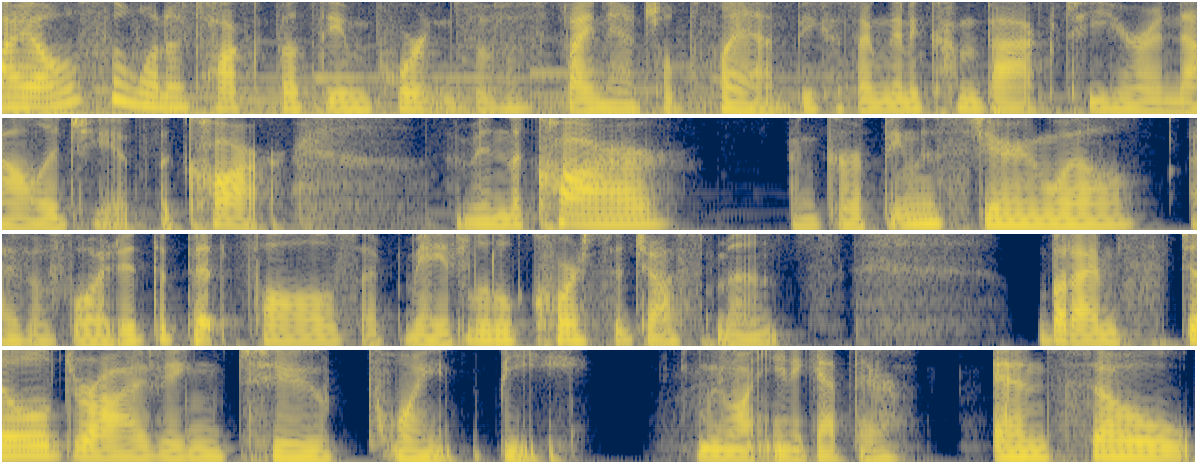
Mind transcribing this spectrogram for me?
I also want to talk about the importance of a financial plan because I'm going to come back to your analogy of the car. I'm in the car, I'm gripping the steering wheel, I've avoided the pitfalls, I've made little course adjustments, but I'm still driving to point B. We want you to get there. And so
